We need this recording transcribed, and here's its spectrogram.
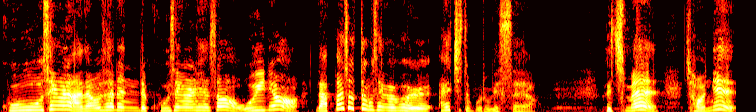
고생을 안 하고 살았는데 고생을 해서 오히려 나빠졌다고 생각을 할지도 모르겠어요. 그렇지만 저는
